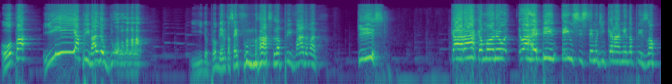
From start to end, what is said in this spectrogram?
Opa! Ih, a privada deu... Ih, deu problema, tá saindo fumaça da privada, mano. Que isso? Caraca, mano, eu, eu arrebentei o sistema de encanamento da prisão.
